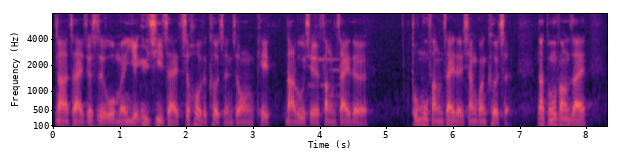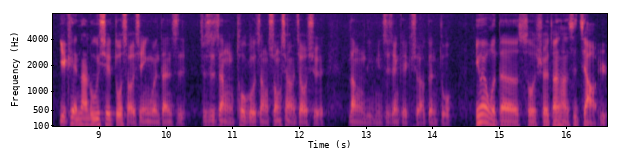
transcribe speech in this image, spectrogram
那再就是我们也预计在之后的课程中可以纳入一些防灾的土木防灾的相关课程。那土木防灾也可以纳入一些多少一些英文单字，就是这样透过这样双向的教学，让你们之间可以学到更多。因为我的所学专长是教育。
